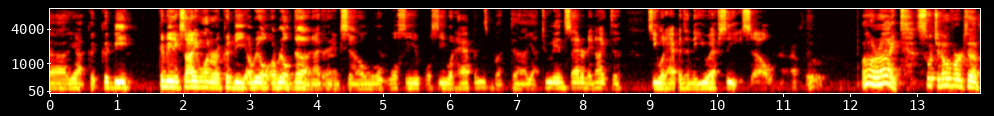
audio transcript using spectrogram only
uh, yeah, could could be could be an exciting one or it could be a real a real dud. I think so. We'll, we'll see we'll see what happens. But uh, yeah, tune in Saturday night to see what happens in the UFC. So Absolutely. all right, switching over to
